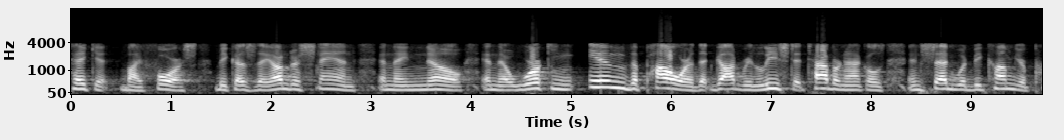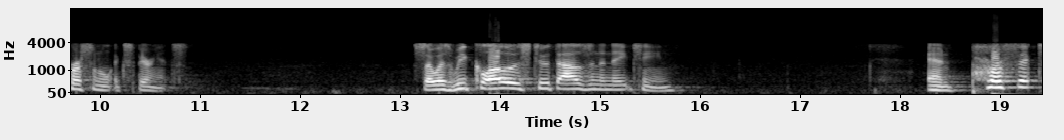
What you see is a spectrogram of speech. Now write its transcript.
take it by force because they understand and they know and they're working in the power that God released at Tabernacles and said would become your personal experience. So as we close 2018 and perfect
